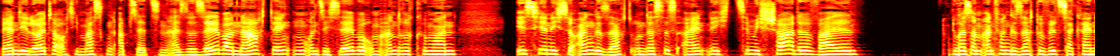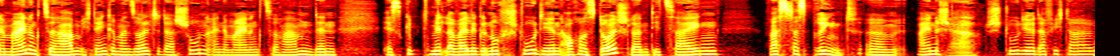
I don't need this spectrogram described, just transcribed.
werden die Leute auch die Masken absetzen. Also selber nachdenken und sich selber um andere kümmern, ist hier nicht so angesagt. Und das ist eigentlich ziemlich schade, weil du hast am Anfang gesagt, du willst da keine Meinung zu haben. Ich denke, man sollte da schon eine Meinung zu haben, denn es gibt mittlerweile genug Studien, auch aus Deutschland, die zeigen, was das bringt. Ähm, eine ja, Studie, darf ich da,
